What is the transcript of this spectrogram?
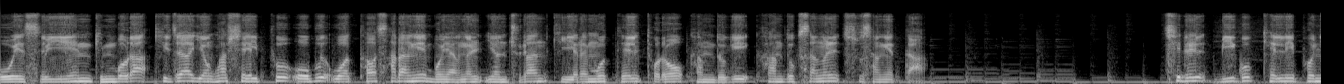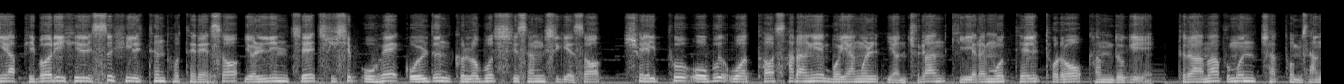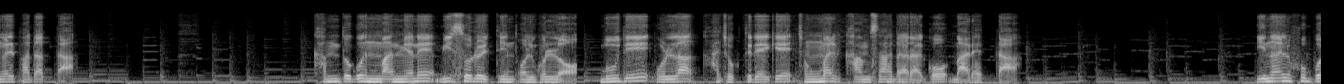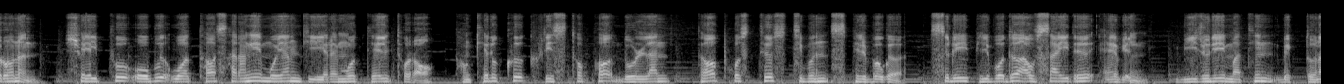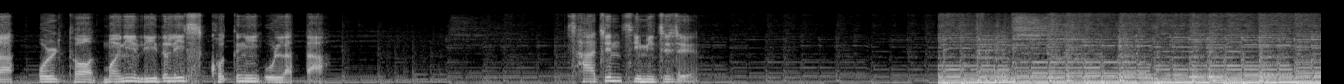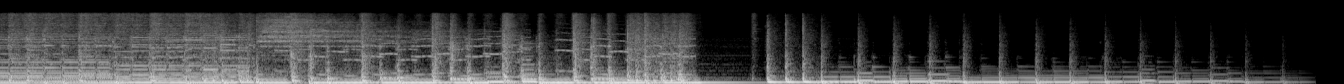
OSEN 김보라 기자 영화 쉐이프 오브 워터 사랑의 모양을 연출한 기예르모 델 토로 감독이 감독상을 수상했다. 7일 미국 캘리포니아 비버리 힐스 힐튼 호텔에서 열린 제75회 골든 글로브 시상식에서 쉐이프 오브 워터 사랑의 모양을 연출한 기예르모 델 토로 감독이 드라마 부문 작품상을 받았다. 감독은 만면에 미소를 띤 얼굴로 무대에 올라 가족들에게 정말 감사하다라고 말했다. 이날 후보로는 쉐이프 오브 워터 사랑의 모양 기예르모 델 토로, 덩케르크 크리스토퍼 놀란, 더 포스트 스티븐 스필버그, 쓰리 빌보드 아웃사이드 에빙, 미주리 마틴 맥도나, 올 더 머니 리들리 스콧 등이 올랐다. 사진 시미즈즈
